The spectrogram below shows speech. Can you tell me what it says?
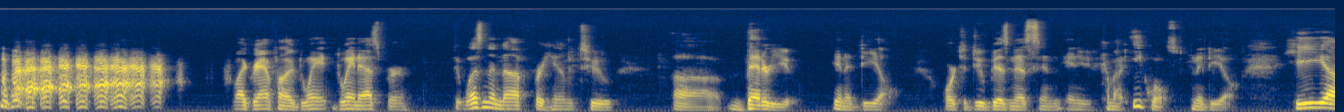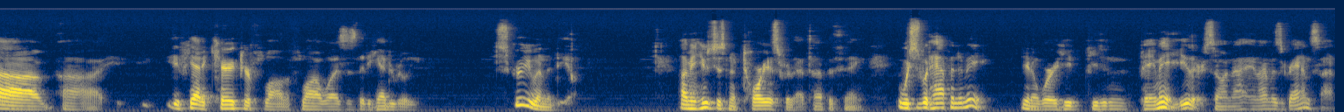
my grandfather Dwain Dwain Esper, it wasn't enough for him to uh, better you in a deal or to do business and, and you come out equals in a deal. He, uh, uh, if he had a character flaw, the flaw was is that he had to really screw you in the deal. I mean, he was just notorious for that type of thing, which is what happened to me. You know, where he he didn't pay me either. So and, I, and I'm his grandson.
